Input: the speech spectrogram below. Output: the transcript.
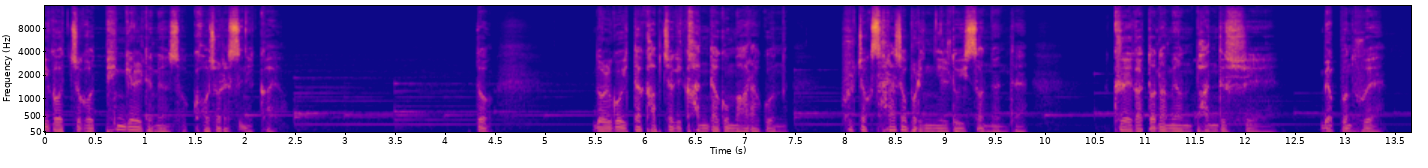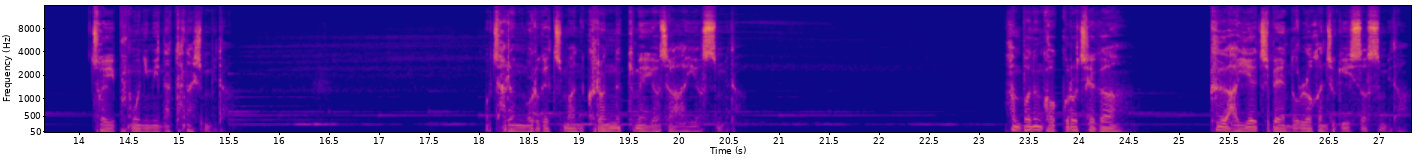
이것저것 핑계를 대면서 거절했으니까요. 또 놀고 있다 갑자기 간다고 말하곤 훌쩍 사라져버린 일도 있었는데 그 애가 떠나면 반드시 몇 분 후에 저희 부모님이 나타나십니다. 뭐 잘은 모르겠지만 그런 느낌의 여자아이였습니다. 한 번은 거꾸로 제가 그 아이의 집에 놀러 간 적이 있었습니다.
